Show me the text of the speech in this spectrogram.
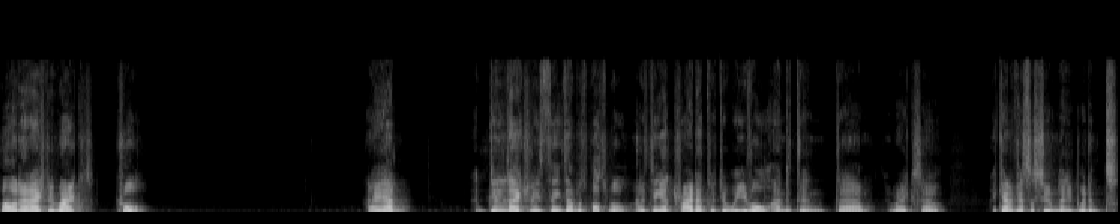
Oh, that actually worked. Cool. I had... I didn't actually think that was possible. I think I tried that with the Weevil and it didn't uh, work, so I kind of just assumed that it wouldn't.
